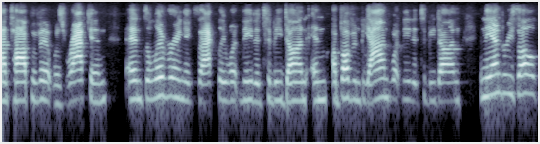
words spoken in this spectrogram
on top of it was racking and delivering exactly what needed to be done and above and beyond what needed to be done. And the end result,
